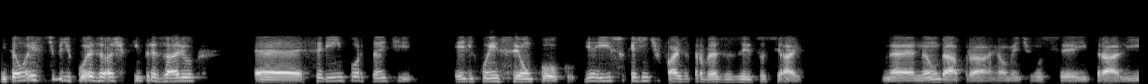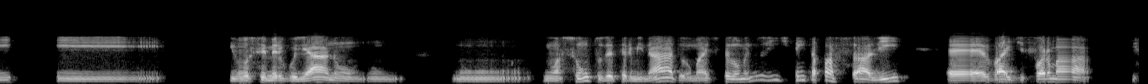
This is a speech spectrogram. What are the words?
Então, esse tipo de coisa eu acho que o empresário é, seria importante ele conhecer um pouco. E é isso que a gente faz através das redes sociais. Né? Não dá para realmente você entrar ali e, e você mergulhar num, num, num, num, assunto determinado, mas pelo menos a gente tenta passar ali, é, vai de forma que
